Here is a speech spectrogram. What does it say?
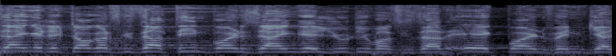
जाएँगे टिकटॉकर्स के साथ तीन पॉइंट जाएँगे यूट्यूबर्स के साथ एक पॉइंट विन किया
